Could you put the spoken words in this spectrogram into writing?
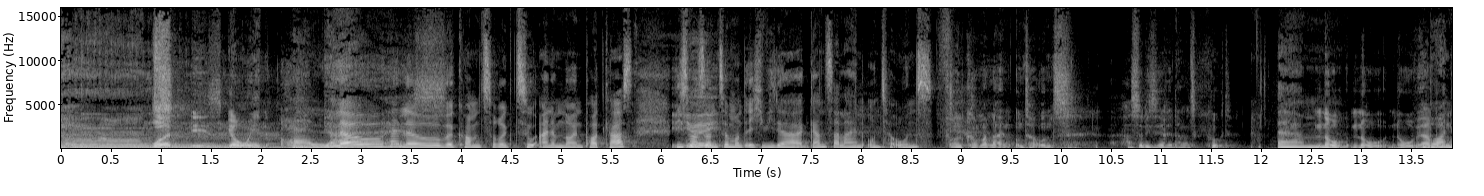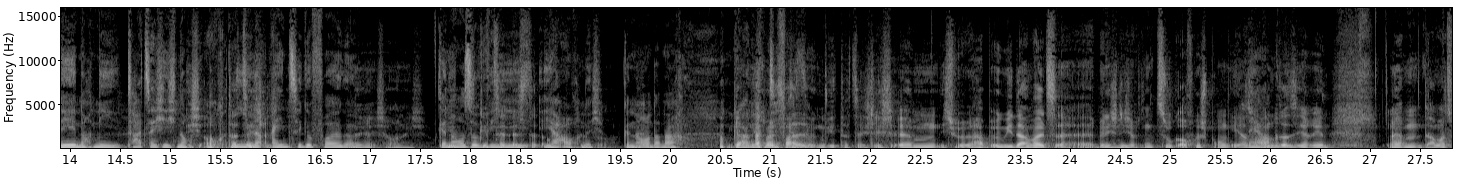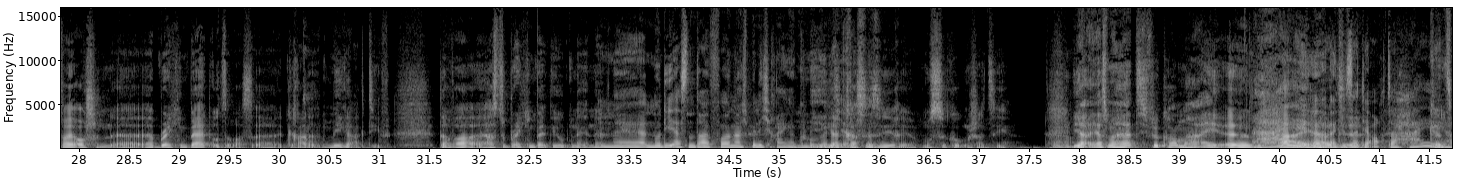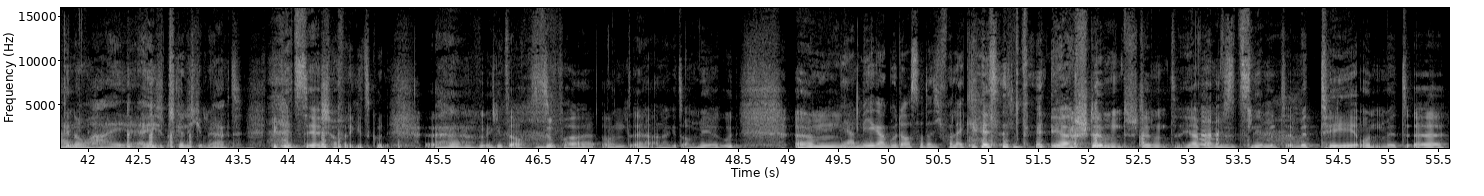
What is going on? Hello, hello, willkommen zurück zu einem neuen Podcast. Diesmal Yay. sind Tim und ich wieder ganz allein unter uns. Vollkommen allein, unter uns. Hast du die Serie damals geguckt? Ähm, No, no, no Werbung. boah, nee, noch nie. Tatsächlich noch, Ich noch auch nie tatsächlich. eine einzige Folge. Nee, ich auch nicht. Genauso G- wie, GZSZ ja, auch nicht. nicht. So. Genau danach. Gar nicht mein Fall gesucht. irgendwie tatsächlich. Ähm, ich habe irgendwie damals, äh, bin ich nicht auf den Zug aufgesprungen, eher so Ja. andere Serien. Ähm, damals war ja auch schon äh, Breaking Bad und sowas äh, gerade mega aktiv. Da war, äh, hast du Breaking Bad geguckt? Nee, ne? Nee, nur die ersten drei Folgen, aber ich bin nicht reingekommen. Mega krasse. Serie. Musst du gucken, Schatzi. Ja, erstmal herzlich willkommen. Hi. Äh, Hi, äh, Leute. ihr seid ja auch da. Hi. Ganz hi. genau, hi. Hey, ich hab's gar nicht gemerkt. Wie geht's dir? Ich hoffe, dir geht's gut. Äh, mir geht's auch super und äh, Anna geht's auch mega gut. Ähm, Ja, mega gut, außer dass ich voll erkältet bin. ja, stimmt, stimmt. Ja, wir, haben, wir sitzen hier mit, mit Tee und mit, äh,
